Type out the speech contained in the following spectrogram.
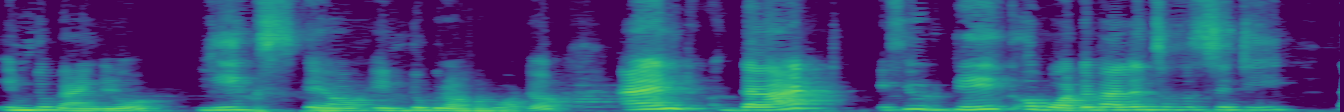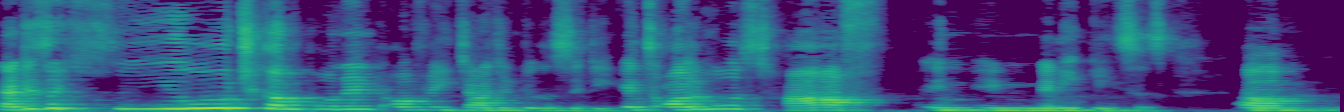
into Bangalore leaks into groundwater. And that if you take a water balance of a city, that is a huge component of recharge into the city. It's almost half in, in many cases. Um,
